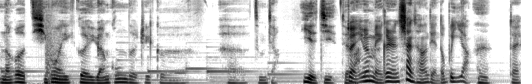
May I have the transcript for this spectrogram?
能够提供一个员工的这个呃，怎么讲，业绩，对？对，因为每个人擅长的点都不一样。嗯，对。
